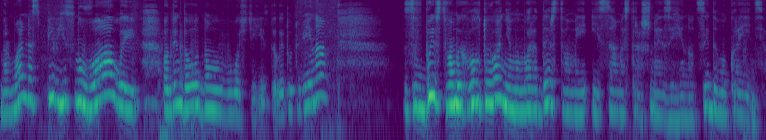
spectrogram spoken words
нормально співіснували, один до одного в гості їздили. Тут війна з вбивствами, гвалтуваннями, мародерствами і саме страшне з геноцидом українців.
